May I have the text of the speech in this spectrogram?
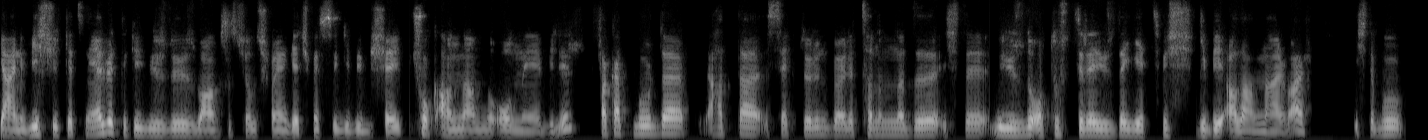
Yani bir şirketin elbette ki yüzde yüz bağımsız çalışmaya geçmesi gibi bir şey çok anlamlı olmayabilir. Fakat burada hatta sektörün böyle tanımladığı işte yüzde otuz tire yüzde yetmiş gibi alanlar var. İşte bu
